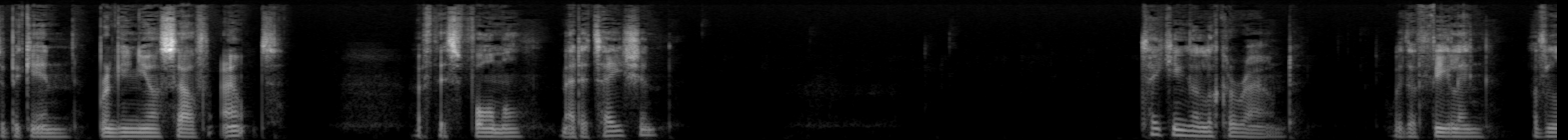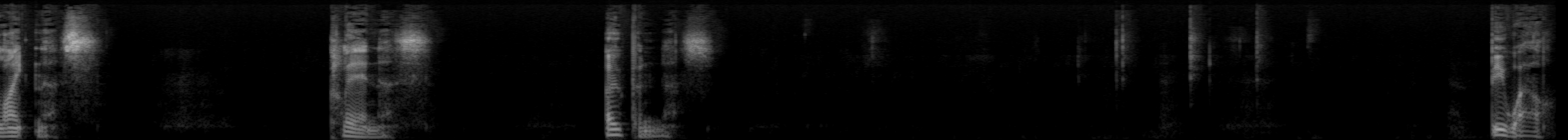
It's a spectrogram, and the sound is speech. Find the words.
to begin bringing yourself out of this formal meditation. Taking a look around with a feeling of lightness, clearness, openness. Be well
